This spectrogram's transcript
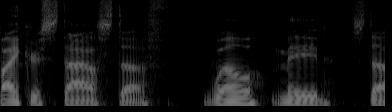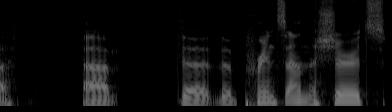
biker style stuff, well made stuff. Um, the the prints on the shirts,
